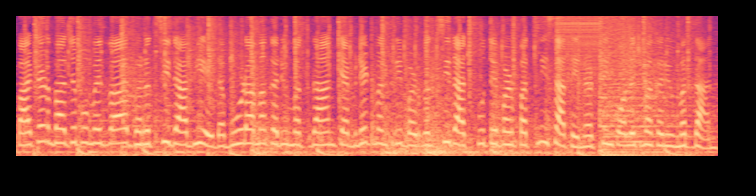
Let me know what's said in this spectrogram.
પાટણ ભાજપ ઉમેદવાર ભરતસિંહ ડાભીએ ડભોડામાં કર્યું મતદાન. કેબિનેટ મંત્રી બળવંતસિંહ રાજપૂતે પણ પત્ની સાથે નર્સિંગ કોલેજમાં કર્યું મતદાન.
